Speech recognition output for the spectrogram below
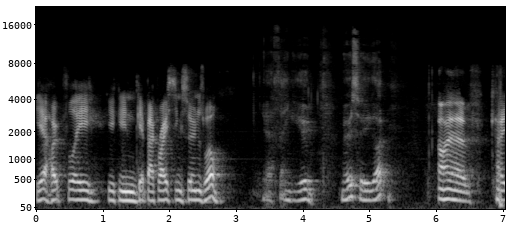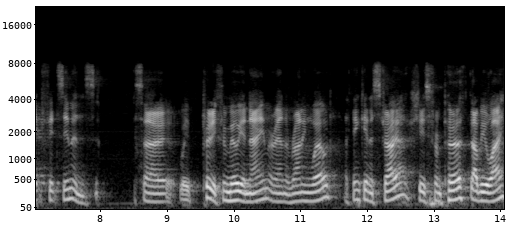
yeah, hopefully you can get back racing soon as well. Yeah, thank you. Moose, who you got? I have Kate Fitzsimmons. So we're pretty familiar name around the running world. I think in Australia, she's from Perth, WA.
